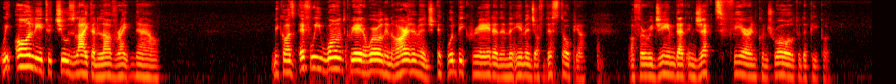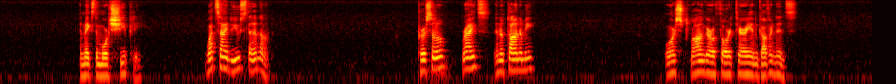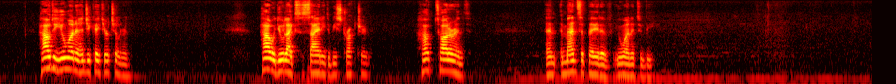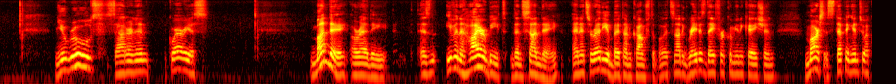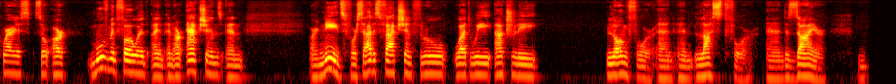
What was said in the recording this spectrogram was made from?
We all need to choose light and love right now. Because if we won't create a world in our image, it would be created in the image of dystopia of a regime that injects fear and control to the people and makes them more sheeply. What side do you stand on? Personal rights and autonomy or stronger authoritarian governance? How do you want to educate your children? How would you like society to be structured? how tolerant and emancipative you want it to be. New rules, Saturn and Aquarius. Monday already is even a higher beat than Sunday, and it's already a bit uncomfortable. It's not the greatest day for communication. Mars is stepping into Aquarius, so our movement forward and, and our actions and our needs for satisfaction through what we actually long for and, and lust for and desire.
